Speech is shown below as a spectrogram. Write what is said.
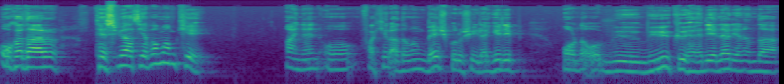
o kadar tesbihat yapamam ki. Aynen o fakir adamın beş kuruşuyla gelip orada o büyük hediyeler yanında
